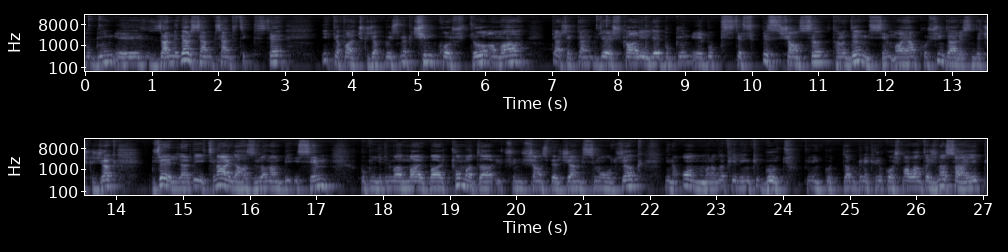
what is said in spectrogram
bugün e, zannedersem sentetik pistte ilk defa çıkacak bu isim. Hep çim koştu ama Gerçekten güzel eşkaliyle bugün e, bu pistte sürpriz şansı tanıdığım isim Ayhan Kurşun idaresinde çıkacak. Güzel ellerde itinayla hazırlanan bir isim. Bugün 7 numaralı My Bay Toma'da 3. şans vereceğim isim olacak. Yine 10 numaralı Feeling Good. Feeling Good da bugün ekürü koşma avantajına sahip.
